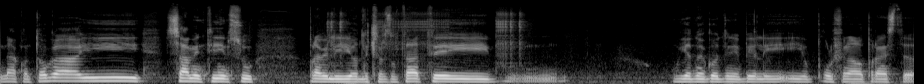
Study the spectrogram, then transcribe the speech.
nakon toga i samim tim su pravili odlične rezultate i mm, u jednoj godini bili i u polufinalu prvenstva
